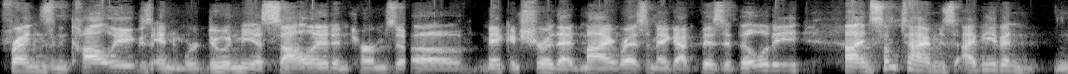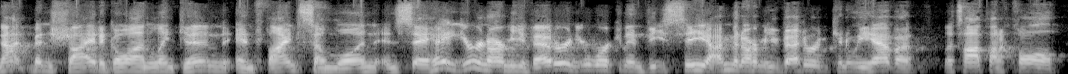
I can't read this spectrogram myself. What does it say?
friends and colleagues and were doing me a solid in terms of making sure that my resume got visibility. Uh, and sometimes I've even not been shy to go on LinkedIn and find someone and say, Hey, you're an Army veteran, you're working in VC. I'm an Army veteran. Can we have a, let's hop on a call?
